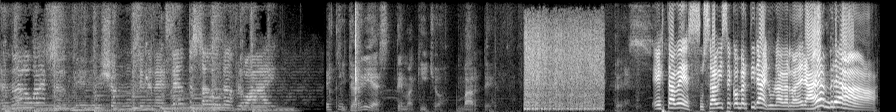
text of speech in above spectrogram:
and I'll watch submissions in the next episode of Why. Si te ríes, te maquillo. Barte. 3. Esta vez, Usabi se convertirá en una verdadera hembra.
